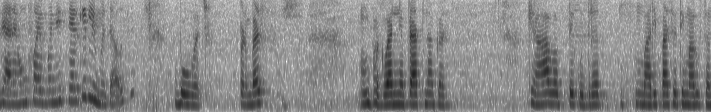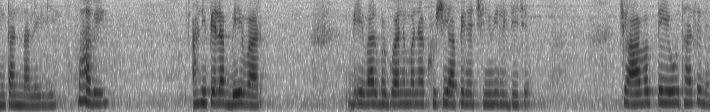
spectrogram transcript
જ્યારે હું ફઈ બનીશ ત્યારે કેટલી મજા આવશે? બહુ જ. પણ બસ ભગવાનને પ્રાર્થના કર કે આ વખતે કુદરત મારી પાસેથી મારું સંતાન ના લઈ લે. ભાભી. આની પહેલાં બે વાર બે વાર ભગવાને મને ખુશી આપીને છીનવી લીધી છે. જો આ વખતે એવું થશે ને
